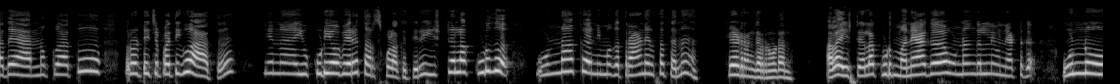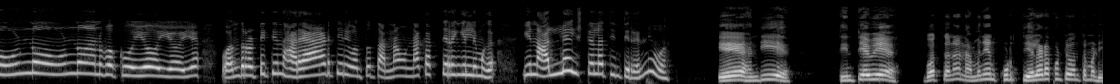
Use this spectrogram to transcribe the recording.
ಅದೇ ಅನ್ನಕ್ಕೂ ಆತು ರೊಟ್ಟಿ ಚಪಾತಿಗೂ ಆತು. ಇನ್ನ ಇವು ಕುಡಿಯೋ ಬೇರೆ ತರ್ಸ್ಕೊಳಕತ್ತೀರಿ? ಇಷ್ಟೆಲ್ಲ ಕುಡ್ದು ಉಣ್ಣಾಕ ನಿಮಗೆ ತ್ರಾಣ ಇರ್ತತನ? ಹೇಳ್ರಂಗಾರ ನೋಡಣ ಅಲ್ಲ, ಇಷ್ಟೆಲ್ಲ ಕುಡ್ದು ಮನ್ಯಾಗ ಉಣ್ಣಂಗಲ್ ನೀವು ನೆಟ್ಟಗ ಉಣ್ಣು ಉಣ್ಣು ಉಣ್ಣು ಅನ್ಬೇಕು. ಅಯ್ಯೋ ಅಯ್ಯೋ ಅಯ್ಯೋ. ಒಂದ್ ರೊಟ್ಟಿ ತಿಂದು ಹರಾಡ್ತೀರಿ, ಒಂದು ತನ್ನ ಉಣ್ಣಾಕ ಆಗ್ತಿರಂಗಿಲ್ಲ ನಿಮಗೆ. ಇನ್ನು ಅಲ್ಲೇ ಇಷ್ಟೆಲ್ಲ ತಿಂತೀರ ನೀವು? ಏ, ಹಂದಿ, ತಿಂತೇವಿ. ಗೊತ್ತನ? ನಮ್ಮನೇನು ಕುಡ್ತು ತೇಲಾಡಕೊಂತೇವೆ ಅಂತ ಮಾಡಿ.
